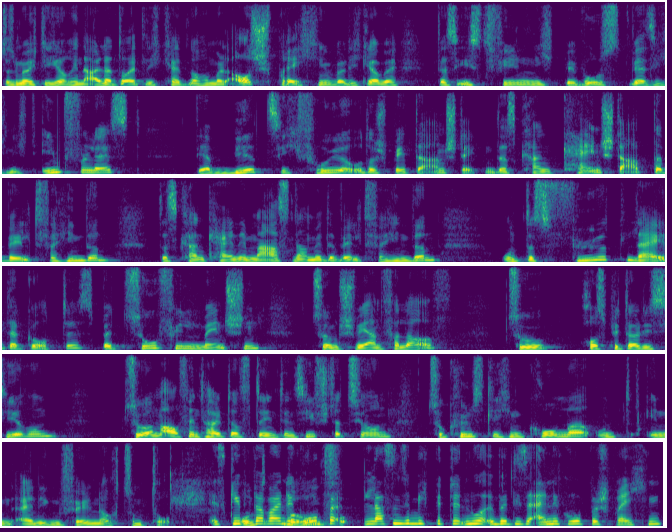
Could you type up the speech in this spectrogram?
das möchte ich auch in aller Deutlichkeit noch einmal aussprechen, weil ich glaube, das ist vielen nicht bewusst. Wer sich nicht impfen lässt, der wird sich früher oder später anstecken. Das kann kein Staat der Welt verhindern, das kann keine Maßnahme der Welt verhindern. Und das führt leider Gottes bei zu vielen Menschen zu einem schweren Verlauf, zu Hospitalisierung, zu einem Aufenthalt auf der Intensivstation, zu künstlichem Koma und in einigen Fällen auch zum Tod. Es gibt und aber eine Gruppe, lassen Sie mich bitte nur über diese eine Gruppe sprechen,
